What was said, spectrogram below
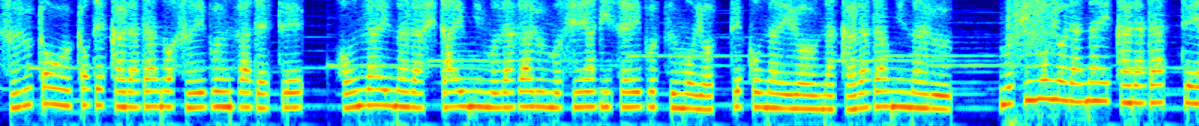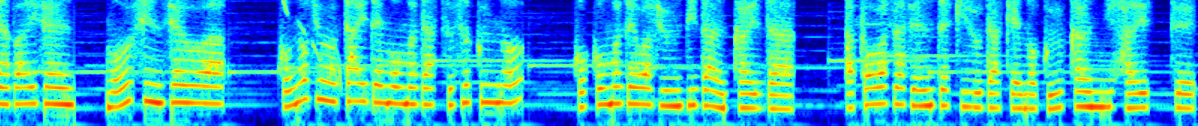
するとウートで体の水分が出て、本来なら死体に群がる虫や微生物も寄ってこないような体になる。虫も寄らない体ってやばいじゃん。もう死んじゃうわ。この状態でもまだ続くの？ここまでは準備段階だ。あとは座禅できるだけの空間に入って、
